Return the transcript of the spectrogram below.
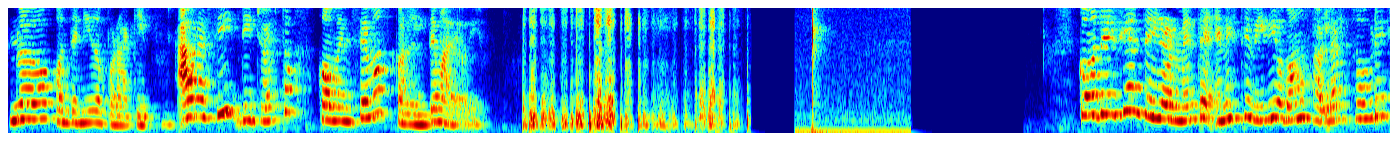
nuevo contenido por aquí. Ahora sí, dicho esto, comencemos con el tema de hoy. Como te decía anteriormente, en este vídeo vamos a hablar sobre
